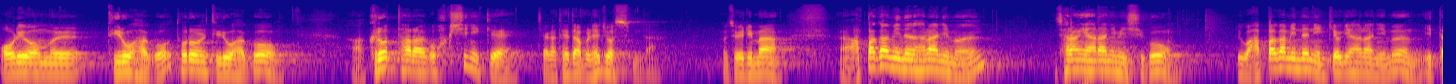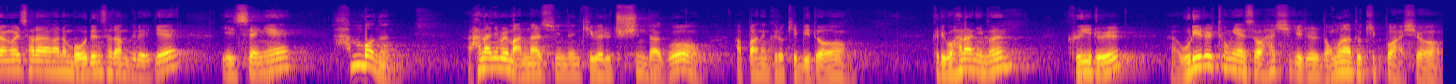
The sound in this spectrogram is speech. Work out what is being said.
어려움을 뒤로 하고 토론을 뒤로 하고 아, 그렇다라고 확신 있게 제가 대답을 해주었습니다. 그래서 예리마 아빠가 믿는 하나님은 사랑의 하나님이시고 그리고 아빠가 믿는 인격의 하나님은 이 땅을 사랑하는 모든 사람들에게 일생에 한 번은 하나님을 만날 수 있는 기회를 주신다고 아빠는 그렇게 믿어. 그리고 하나님은 그 일을 우리를 통해서 하시기를 너무나도 기뻐하셔.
